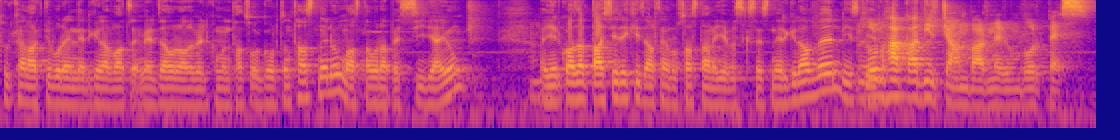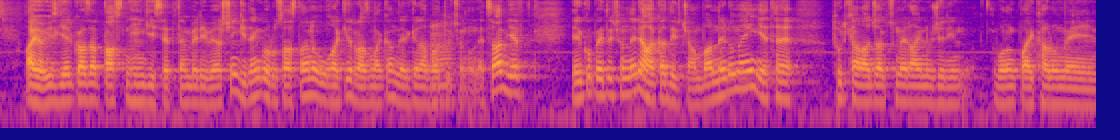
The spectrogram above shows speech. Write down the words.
Թուրքիան ակտիվորեն ներգրաված է Մերձավոր Արևելքում ընթացող գործընթացներում, մասնավորապես Սիրիայում։ 2013-ից արդեն Ռուսաստանը եւս սկսեց ներգրավել, իսկ որ հակադիր ճամբարներում որպես Այո, իսկ 2015-ի սեպտեմբերի վերջին գիտենք, որ Ռուսաստանը ուղղակի ռազմական ներգրավվածություն ունեցավ եւ երկու պետությունները հակադիր ճամբարներում էին, եթե Թուրքիան աջակցում էր այն ուժերին, որոնք պայքարում էին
